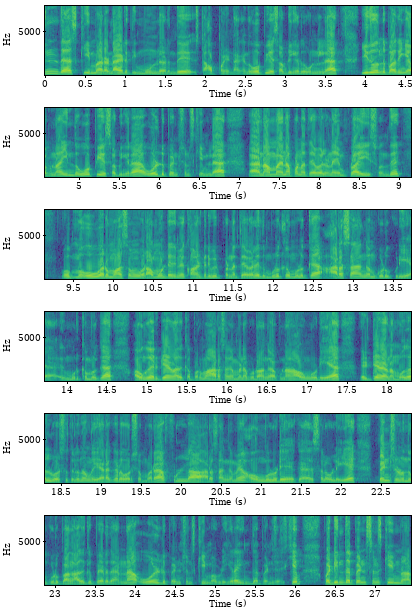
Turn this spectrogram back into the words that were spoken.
இந்த ஸ்கீமை ரெண்டாயிரத்தி மூணுலேருந்து ஸ்டாப் பண்ணிட்டாங்க. இந்த ஓபிஎஸ் அப்படிங்கிறது ஒன்றும் இல்லை இது வந்து பார்த்தீங்க அப்படின்னா இந்த ஓபிஎஸ் அப்படிங்கிற ஓல்டு பென்ஷன் ஸ்கீமில் நம்ம என்ன பண்ண தேவையில்லைன்னா எம்ப்ளாயீஸ் வந்து ஒவ்வொ- ஒவ்வொரு மாதமும் ஒரு அமௌண்ட் எதுவுமே கான்ட்ரிபியூட் பண்ண தேவையில்லை. இது முழுக்க முழுக்க அரசாங்கம் கொடுக்கக்கூடிய இது முழுக்க முழுக்க அவங்க ரிட்டையர் ஆனதுக்கப்புறமா அரசாங்கம் என்ன பண்ணுவாங்க அப்படின்னா அவங்களுடைய ரிட்டையர் ஆன முதல் வருஷத்துலேருந்து அவங்க இறக்குற வருஷம் வர ஃபுல்லாக அரசாங்கமே அவங்களுடைய செலவுலேயே பென்ஷன் வந்து கொடுப்பாங்க. அதுக்கு பேர் தான் என்ன? ஓல்டு பென்ஷன் ஸ்கீம் அப்படிங்கிற இந்த பென்ஷன் ஸ்கீம். பட் இந்த பென்ஷன் ஸ்கீம்னால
